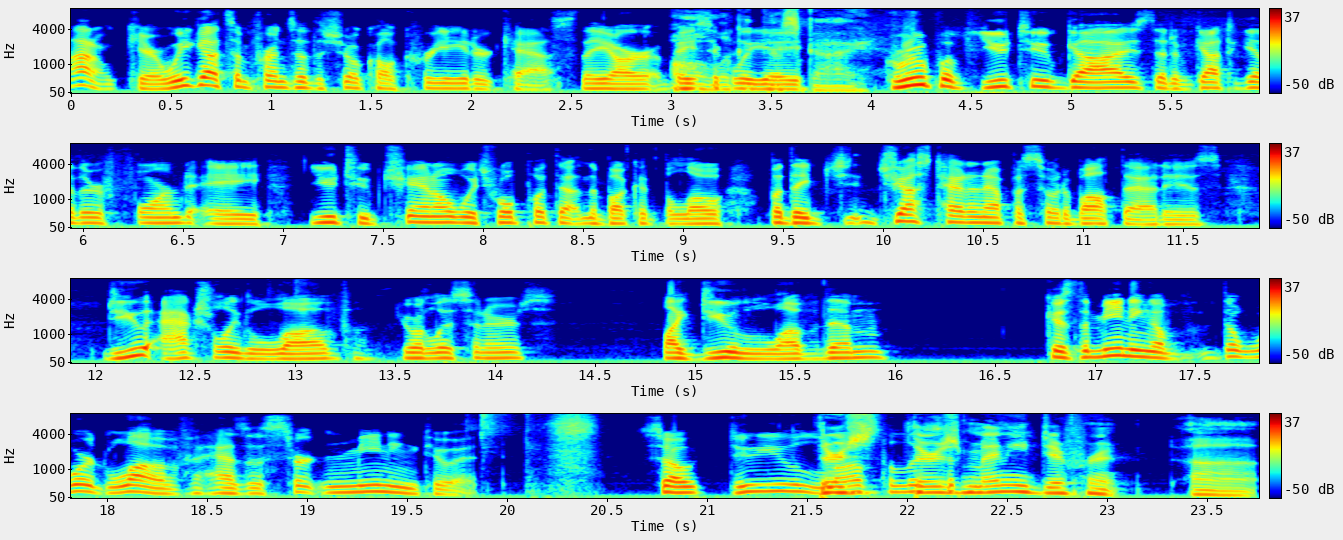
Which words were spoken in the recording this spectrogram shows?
I don't care. We got some friends of the show called Creator Cast. They are basically oh, at this a group of YouTube guys that have got together, formed a YouTube channel, which we'll put that in the bucket below. But they j- just had an episode about that. Is do you actually love your listeners? Like, do you love them? Because the meaning of the word love has a certain meaning to it. So, do you There's love the there's many different uh,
